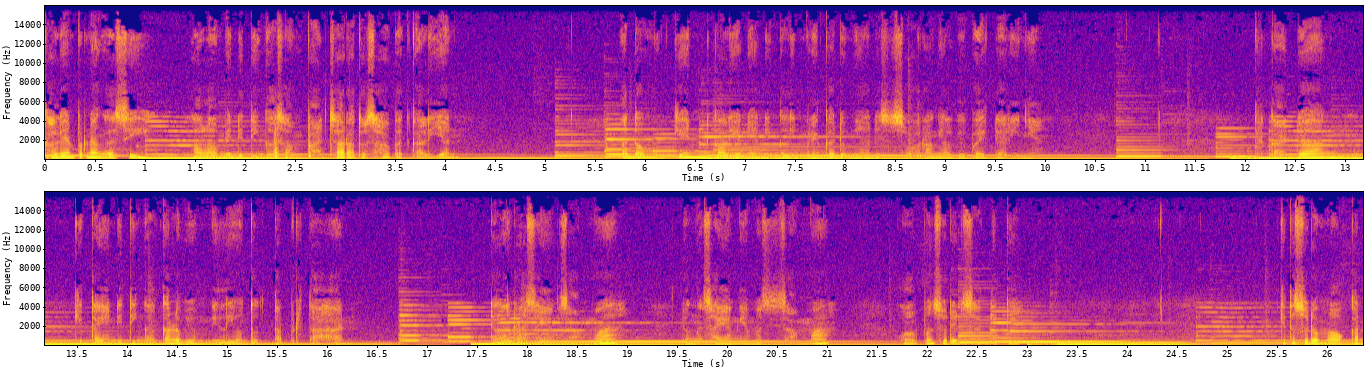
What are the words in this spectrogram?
Kalian pernah gak sih ngalamin ditinggal sama pacar atau sahabat kalian? Atau mungkin kalian yang ninggalin mereka demi ada seseorang yang lebih baik darinya. Terkadang kita yang ditinggalkan lebih memilih untuk tetap bertahan. Dengan rasa yang sama, dengan sayang yang masih sama, walaupun sudah disakiti kita sudah melakukan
